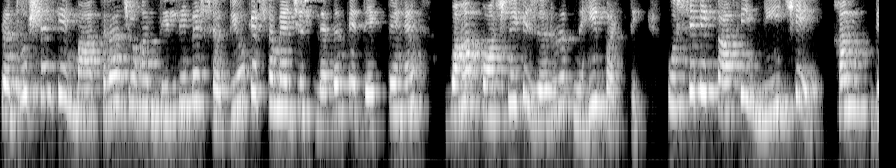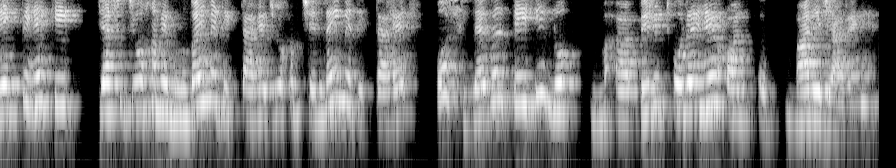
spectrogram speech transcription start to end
प्रदूषण की मात्रा जो हम दिल्ली में सर्दियों के समय जिस लेवल पे देखते हैं, वहाँ पहुँचने की ज़रूरत नहीं पड़ती। उससे भी काफ़ी नीचे हम देखते हैं कि जैसे जो हमें मुंबई में दिखता है, जो हम चेन्नई में दिखता है, उस लेवल पे ही लोग पीड़ित हो रहे हैं और मारे जा रहे हैं।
